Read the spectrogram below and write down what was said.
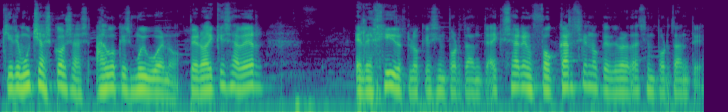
quiere muchas cosas, algo que es muy bueno. Pero hay que saber elegir lo que es importante. Hay que saber enfocarse en lo que de verdad es importante.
